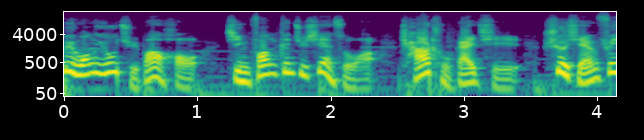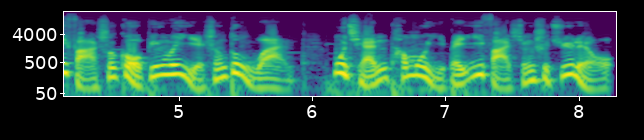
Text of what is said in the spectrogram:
被网友举报后，警方根据线索查处该起涉嫌非法收购濒危野生动物案，目前唐某已被依法刑事拘留。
